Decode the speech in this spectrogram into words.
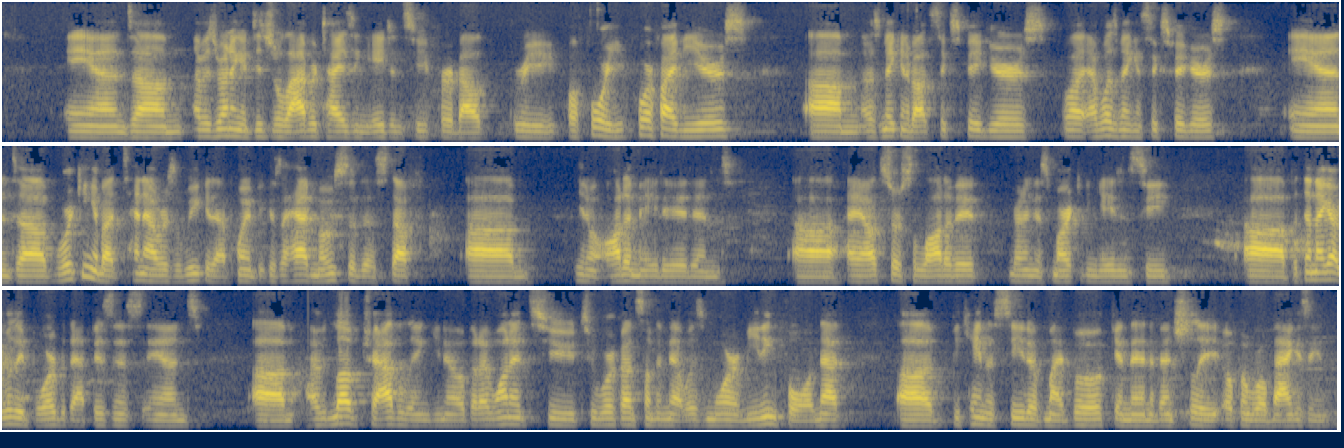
and um, I was running a digital advertising agency for about three, well, four, four or five years. Um, I was making about six figures. Well, I was making six figures, and uh, working about ten hours a week at that point because I had most of the stuff, um, you know, automated, and uh, I outsourced a lot of it, running this marketing agency. Uh, but then I got really bored with that business, and um, I would love traveling, you know, but I wanted to to work on something that was more meaningful, and that uh, became the seed of my book, and then eventually Open World Magazine.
